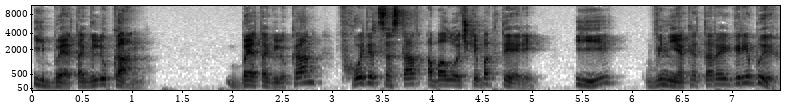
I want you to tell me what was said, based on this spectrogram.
и бета-глюкан. Бета-глюкан входит в состав оболочки бактерий, и в некоторые грибы.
